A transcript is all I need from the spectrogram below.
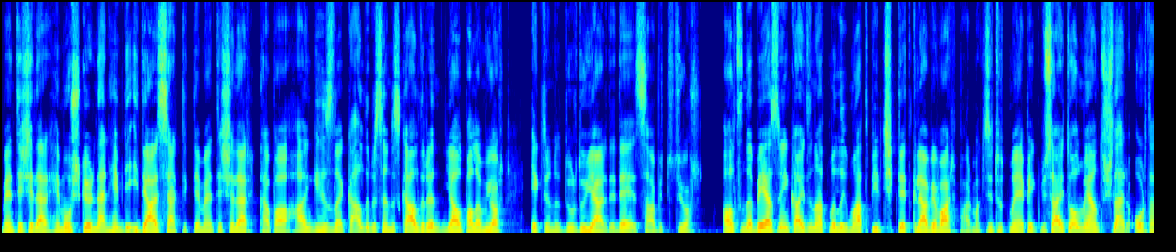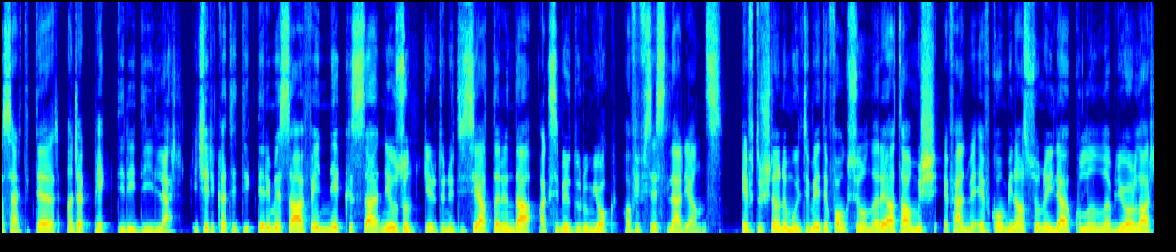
Menteşeler hem hoş görünen hem de ideal sertlikte menteşeler. Kapağı hangi hızla kaldırırsanız kaldırın yalpalamıyor. Ekranı durduğu yerde de sabit tutuyor. Altında beyaz renk aydınlatmalı mat bir çiklet klavye var. Parmak izi tutmaya pek müsait olmayan tuşlar orta sertlikteler ancak pek diri değiller. İçeri kat ettikleri mesafe ne kısa ne uzun. Geri dönüt hissiyatlarında aksi bir durum yok. Hafif sesliler yalnız. F tuşlarına multimedya fonksiyonları atanmış Fn ve F kombinasyonuyla kullanılabiliyorlar.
